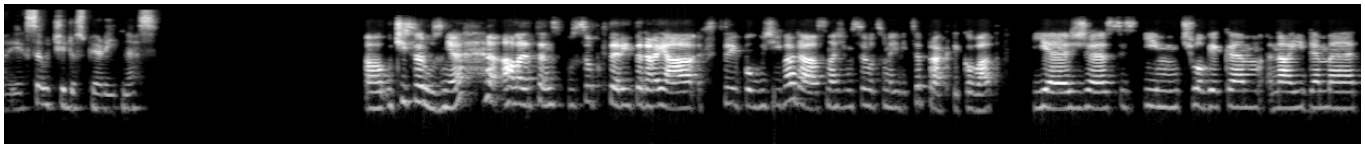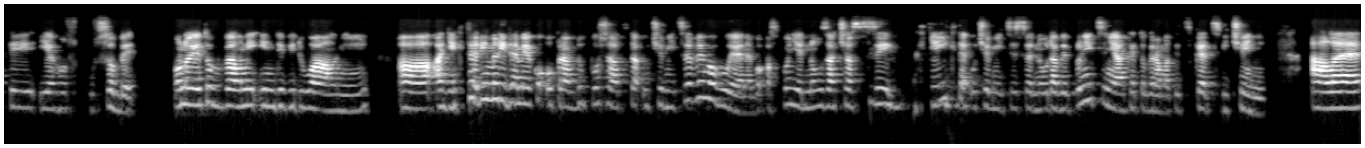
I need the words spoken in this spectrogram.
Jak se učí dospělí dnes? Učí se různě, ale ten způsob, který teda já chci používat a snažím se ho co nejvíce praktikovat, je, že si s tím člověkem najdeme ty jeho způsoby. Ono je to velmi individuální a, a některým lidem jako opravdu pořád ta učebnice vyhovuje, nebo aspoň jednou za čas si chtějí k té učebnici sednout a vyplnit si nějaké to gramatické cvičení. Ale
